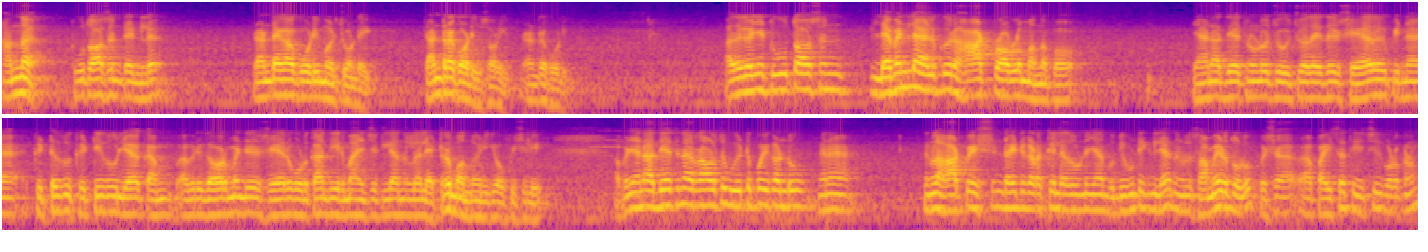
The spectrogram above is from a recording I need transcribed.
അന്ന് ടൂ തൗസൻഡ് ടെന്നിൽ രണ്ടേകാൽ കോടി മേടിച്ചുകൊണ്ടേ രണ്ടര കോടി സോറി രണ്ടര കോടി. അത് കഴിഞ്ഞ് ടൂ തൗസൻഡ് ലെവനിൽ അയാൾക്ക് ഒരു ഹാർട്ട് പ്രോബ്ലം വന്നപ്പോൾ ഞാൻ അദ്ദേഹത്തിനോട് ചോദിച്ചു അതായത് ഷെയർ പിന്നെ കിട്ടിയതും കിട്ടിയതുമില്ല കം അവർ ഗവൺമെന്റ് ഷെയർ കൊടുക്കാൻ തീരുമാനിച്ചിട്ടില്ല എന്നുള്ള ലെറ്ററും വന്നു എനിക്ക് ഓഫീഷ്യലി അപ്പോൾ ഞാൻ അദ്ദേഹത്തിന് എറണാകുളത്ത് വീട്ടിൽ പോയി കണ്ടു. ഇങ്ങനെ നിങ്ങൾ ഹാർട്ട് പേഷ്യന്റായിട്ട് കിടക്കില്ല അതുകൊണ്ട് ഞാൻ ബുദ്ധിമുട്ടിക്കില്ല. നിങ്ങൾ സമയമെടുത്തോളൂ പക്ഷേ ആ പൈസ തിരിച്ച് കൊടുക്കണം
